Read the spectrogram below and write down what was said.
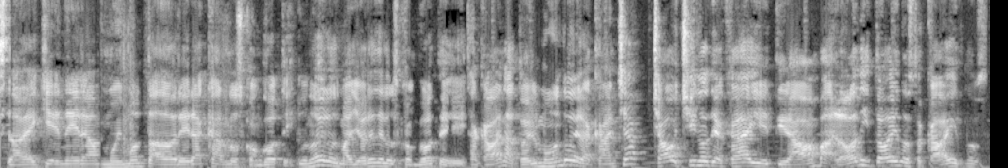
¿Sabe quién era muy montador? Era Carlos Congote, uno de los mayores de los Congote. Sacaban a todo el mundo de la cancha, chao chinos de acá, y tiraban balón y todo, y nos tocaba irnos.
